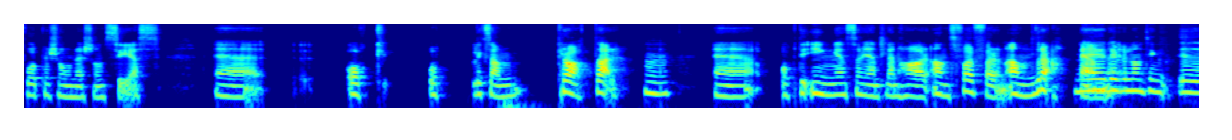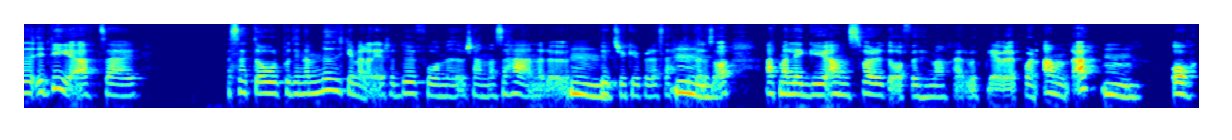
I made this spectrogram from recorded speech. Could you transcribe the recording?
två personer som ses eh, och, och liksom pratar. Mm. Eh, och det är ingen som egentligen har ansvar för den andra. Nej, än. det är väl någonting i, i det att så här, sätta ord på dynamiken mellan er så att du får mig att känna så här när du Mm. uttrycker det på det sättet Mm. eller så. Att man lägger ju ansvaret då för hur man själv upplever det på den andra. Mm. Och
